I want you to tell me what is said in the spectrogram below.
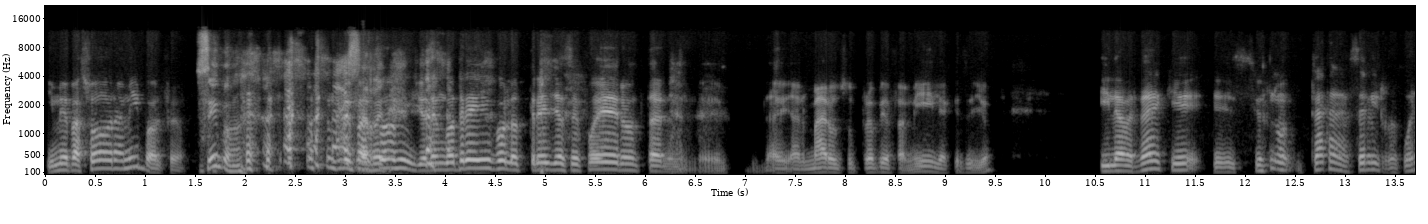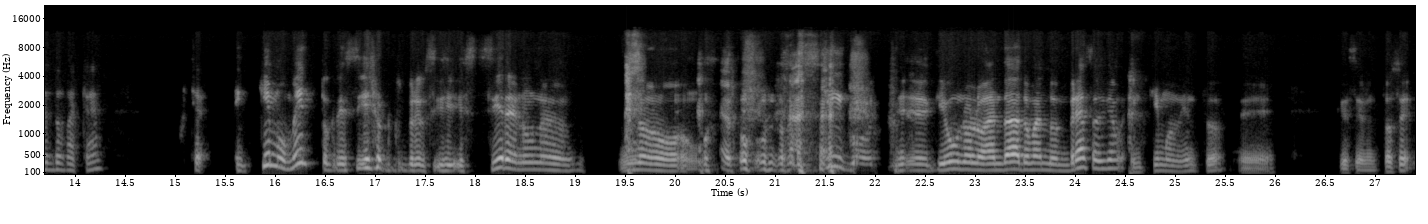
Y me pasó ahora a mí, pues, Alfredo. Sí, pues. me pasó a mí. Yo tengo tres hijos, los tres ya se fueron, eh, armaron su propia familia, qué sé yo. Y la verdad es que eh, si uno trata de hacer el recuerdo para acá, ¿en qué momento crecieron? Pero si, si eran una, uno, uno eh, que uno lo andaba tomando en brazos, digamos, ¿en qué momento eh, crecieron? Entonces,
